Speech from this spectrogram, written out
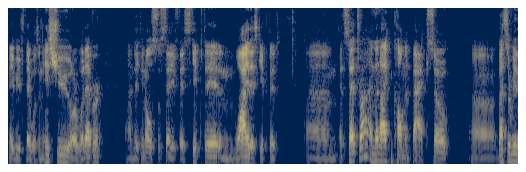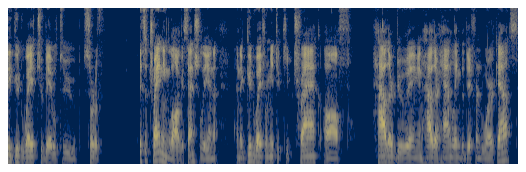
maybe if there was an issue or whatever. And they can also say if they skipped it and why they skipped it, um, etc. And then I can comment back. So uh, that's a really good way to be able to sort of, it's a training log essentially, and and a good way for me to keep track of how they're doing and how they're handling the different workouts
